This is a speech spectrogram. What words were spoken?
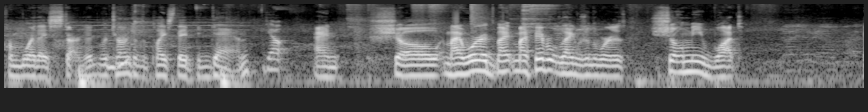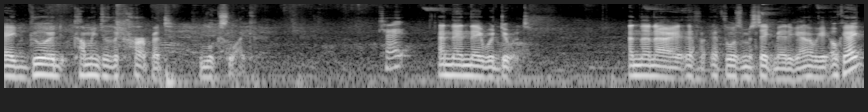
from where they started, return to the mm-hmm. place they began, Yep. and show my word. My, my favorite language in the word is show me what a good coming to the carpet looks like, Okay. and then they would do it. And then I, if, if there was a mistake made again, I would go, okay,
